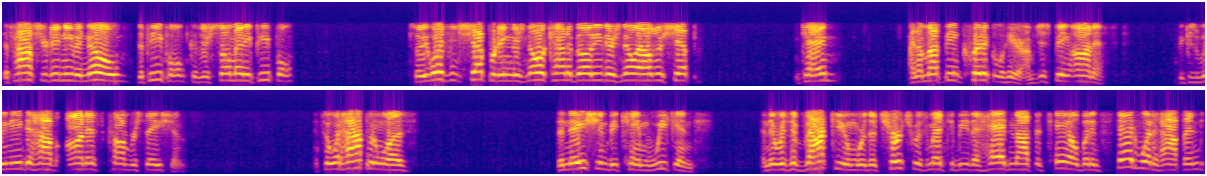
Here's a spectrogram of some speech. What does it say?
the pastor didn't even know the people because there's so many people. So he wasn't shepherding. There's no accountability. There's no eldership. Okay? And I'm not being critical here. I'm just being honest because we need to have honest conversations. And so what happened was the nation became weakened and there was a vacuum where the church was meant to be the head, not the tail. But instead, what happened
